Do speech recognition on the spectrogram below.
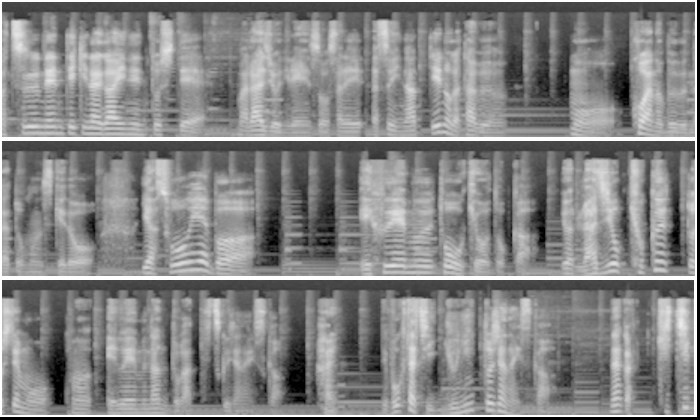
まあ、通念的な概念として、まあ、ラジオに連想されやすいなっていうのが多分もうコアの部分だと思うんですけどいやそういえば FM 東京とかいわゆるラジオ局としてもこの FM なんとかってつくじゃないですかはい。で僕たちユニットじゃないですかなんか基地っ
